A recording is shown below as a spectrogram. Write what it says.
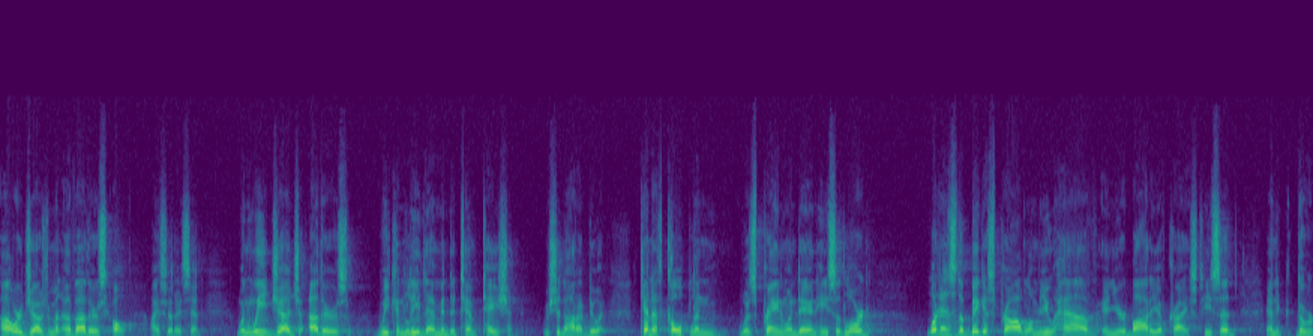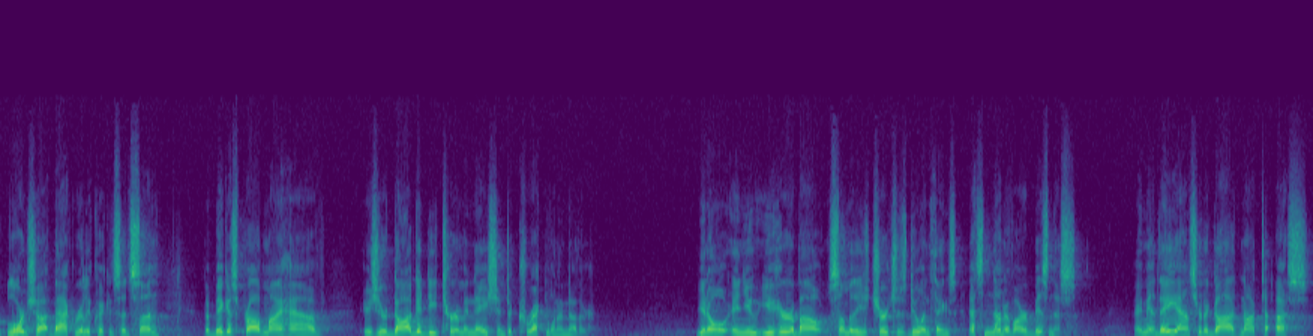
our judgment of others, oh, I said, I said, when we judge others, we can lead them into temptation. We should not do it. Kenneth Copeland was praying one day and he said, Lord, what is the biggest problem you have in your body of Christ? He said, and the Lord shot back really quick and said, Son, the biggest problem I have is your dogged determination to correct one another. You know, and you, you hear about some of these churches doing things, that's none of our business. Amen. They answer to God, not to us.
